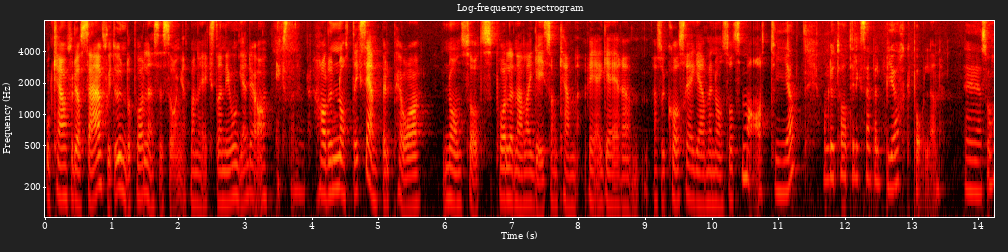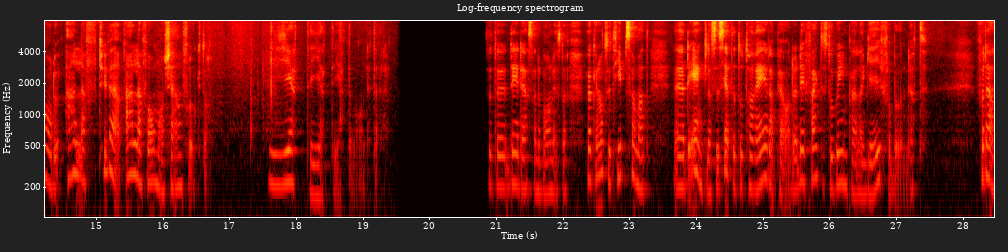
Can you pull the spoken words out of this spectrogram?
och kanske då särskilt under pollensäsong, att man är extra noga då. Extra noga. Har du något exempel på någon sorts pollenallergi som kan reagera, alltså korsreagera med någon sorts mat? Ja, om du tar till exempel björkpollen eh, så har du alla, tyvärr alla former av kärnfrukter. Jätte, jätte, jättevanligt är det. Så det, är nästan det vanligaste. Jag kan också tipsa om att eh, det enklaste sättet att ta reda på det, det är faktiskt att gå in på Allergiförbundet. För där,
